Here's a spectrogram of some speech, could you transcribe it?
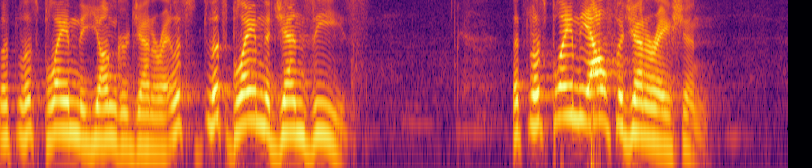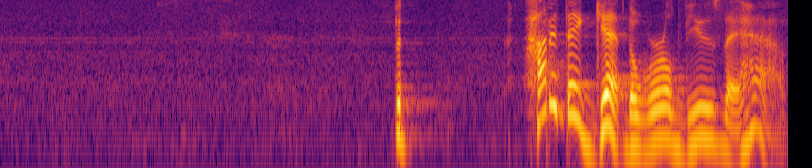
Let, let's blame the younger generation. Let's, let's blame the Gen Zs. Let's, let's blame the Alpha generation. But how did they get the worldviews they have?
